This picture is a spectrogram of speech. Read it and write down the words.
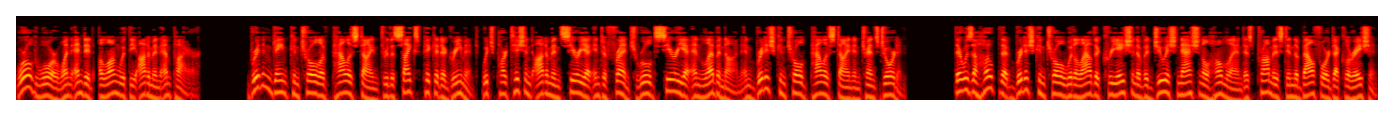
World War I ended, along with the Ottoman Empire. Britain gained control of Palestine through the Sykes-Picot Agreement, which partitioned Ottoman Syria into French-ruled Syria and Lebanon and British-controlled Palestine and Transjordan. There was a hope that British control would allow the creation of a Jewish national homeland as promised in the Balfour Declaration.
